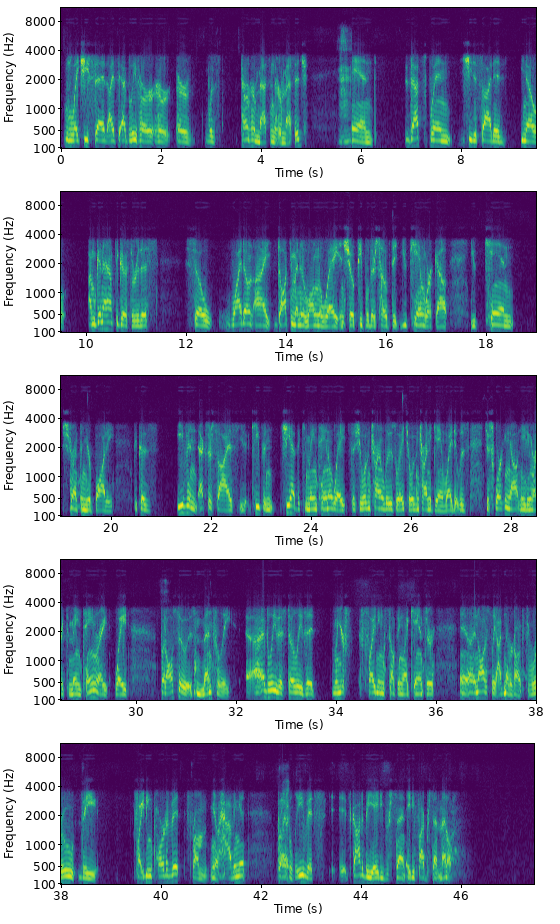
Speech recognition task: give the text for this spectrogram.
like she said, I, I believe her her her was turn her mess into her message, mm-hmm. and that's when she decided, you know, I'm going to have to go through this. So why don't I document it along the way and show people there's hope that you can work out, you can strengthen your body, because even exercise, keeping she had to maintain a weight, so she wasn't trying to lose weight, she wasn't trying to gain weight. It was just working out and eating right to maintain right weight, but also is mentally. I believe it's totally that when you're fighting something like cancer, and obviously I've never gone through the fighting part of it from you know having it, but right. I believe it's it's got to be eighty percent, eighty five percent mental.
